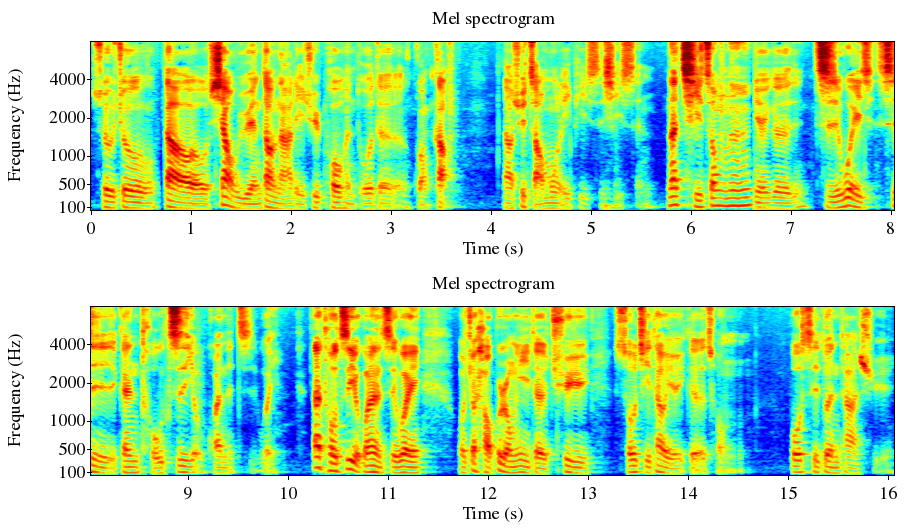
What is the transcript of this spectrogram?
所以我就到校园到哪里去 po 很多的广告，然后去招募了一批实习生。那其中呢，有一个职位是跟投资有关的职位。那投资有关的职位，我就好不容易的去收集到有一个从波士顿大学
